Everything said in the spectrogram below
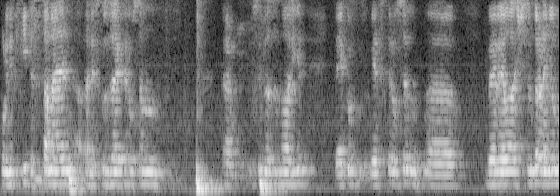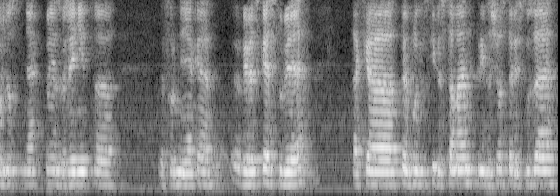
politický testament a ta diskuze, kterou jsem, která, musím zase znovu říct, to je jako věc, kterou jsem uh, objevil, ještě jsem to neměl možnost nějak úplně zveřejnit uh, ve formě nějaké vědecké studie, tak eh, ten politický testament, který zašel z té diskuze,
